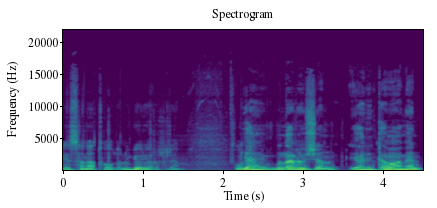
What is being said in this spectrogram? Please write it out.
bir sanat olduğunu görüyoruz hocam. Burada. Yani bunlar hı. hocam yani tamamen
